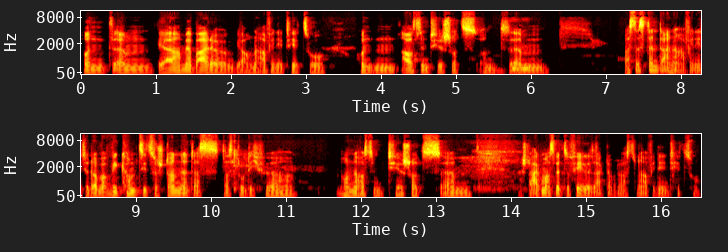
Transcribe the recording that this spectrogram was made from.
Und ähm, wir haben ja beide irgendwie auch eine Affinität zu Hunden aus dem Tierschutz. Und mhm. ähm, was ist denn deine Affinität? Oder wie kommt sie zustande, dass, dass du dich für Hunde aus dem Tierschutz ähm, Starkmaß wird zu viel gesagt, aber du hast eine Affinität zu.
